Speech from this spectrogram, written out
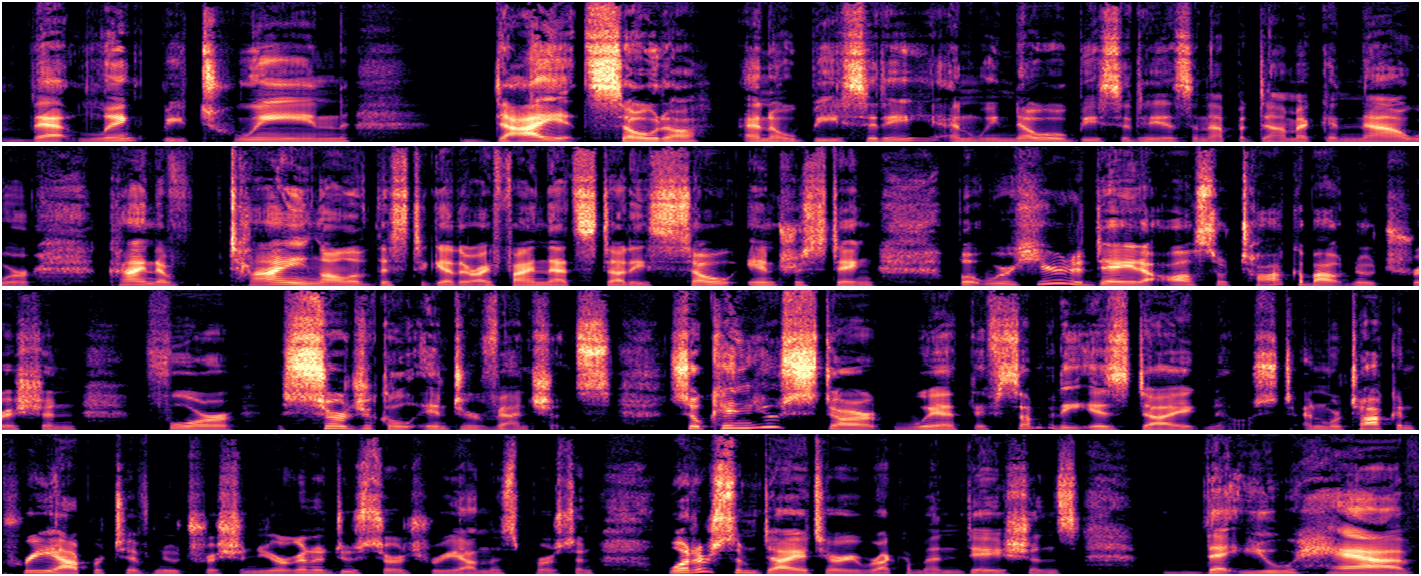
that link between diet soda and obesity. And we know obesity is an epidemic. And now we're kind of tying all of this together. I find that study so interesting. But we're here today to also talk about nutrition for surgical interventions. So, can you start with if somebody is diagnosed and we're talking preoperative nutrition, you're going to do surgery on this person, what are some dietary recommendations that you have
